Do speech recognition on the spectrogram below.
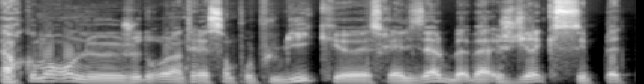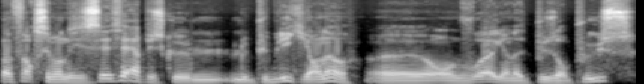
Alors, comment rendre le jeu de rôle intéressant pour le public euh, Est-ce réalisable? Bah, bah, Je dirais que c'est peut-être pas forcément nécessaire, puisque le- public, il y en a. Euh, on le voit, il y en a de plus en plus.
